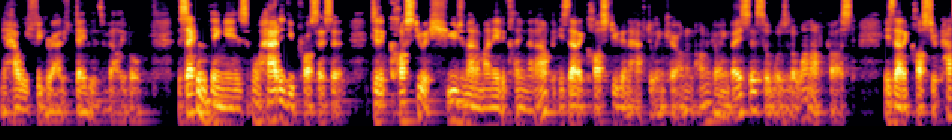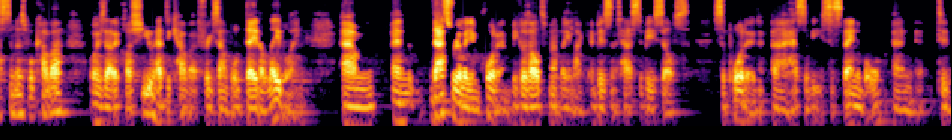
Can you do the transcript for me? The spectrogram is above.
you know, how we figure out if data is valuable. The second thing is, well, how did you process it? Did it cost you a huge amount of money to clean that up? Is that a cost you're going to have to incur on an ongoing basis, or was it a one off cost? Is that a cost your customers will cover, or is that a cost you had to cover? For example, data labeling. Um, and that's really important because ultimately, like a business has to be self supported, uh, has to be sustainable, and to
